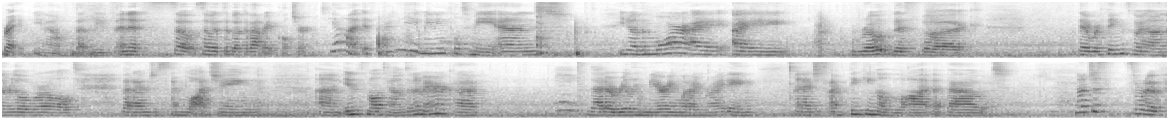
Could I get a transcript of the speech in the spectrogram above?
Right. You know that leads, and it's so so. It's a book about rape culture. Yeah, it's pretty meaningful to me, and you know, the more I I wrote this book, there were things going on in the real world that I'm just I'm watching um, in small towns in America that are really mirroring what I'm writing, and I just I'm thinking a lot about not just sort of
